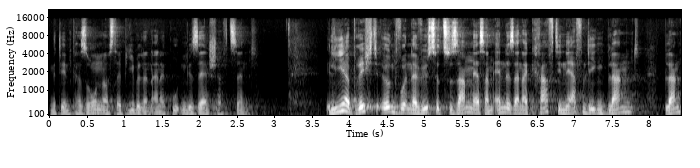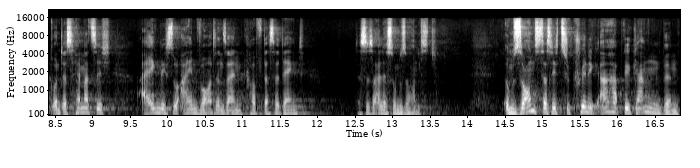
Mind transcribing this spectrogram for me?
mit den Personen aus der Bibel in einer guten Gesellschaft sind. Elia bricht irgendwo in der Wüste zusammen, er ist am Ende seiner Kraft, die Nerven liegen blank, blank und es hämmert sich eigentlich so ein Wort in seinen Kopf, dass er denkt, das ist alles umsonst. Umsonst, dass ich zu König Ahab gegangen bin.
